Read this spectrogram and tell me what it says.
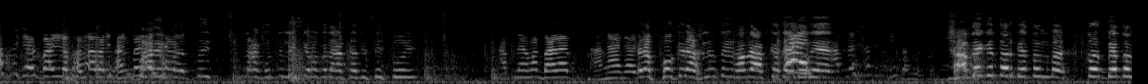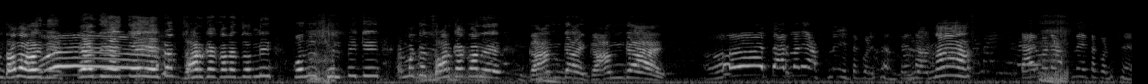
আপনি কি আমার বাড়িটা ভাঙা বাড়ি ভাঙবেন বাড়ি তুই না করতে লিখে আমাকে আটকা দিচ্ছিস তুই আপনি আমার বাড়ি ভাঙা গাড়ি এটা ফকির আসলে তুই ভাবে আটকা নে সাথে কি তোর বেতন তোর বেতন ধরা হয়নি? এইসব ঝরকা করার জন্য কোন শিল্পী কি আমাকে ঝরকা করে? গান গায় গান গায়। তার মানে আপনি এটা করেছেন না? না তার মানে আপনি এটা করেছেন।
